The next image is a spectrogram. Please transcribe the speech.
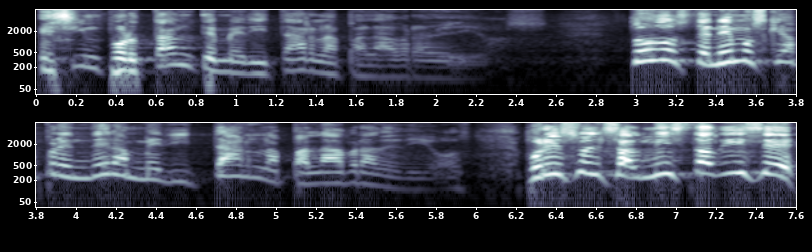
Es importante meditar la palabra de Dios. Todos tenemos que aprender a meditar la palabra de Dios. Por eso el salmista dice,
